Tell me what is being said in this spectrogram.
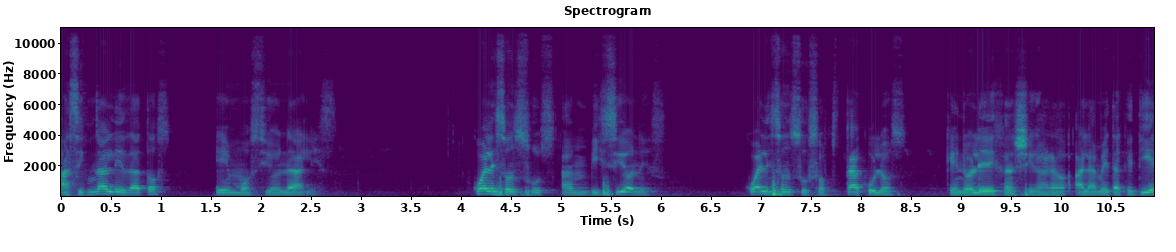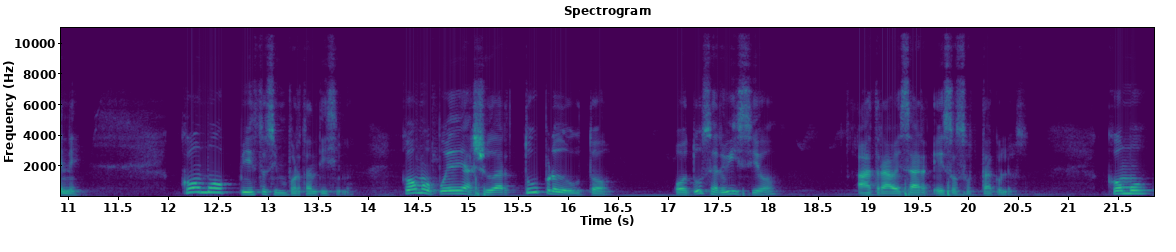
asignarle datos emocionales cuáles son sus ambiciones, cuáles son sus obstáculos que no le dejan llegar a, la meta que tiene. ¿Cómo, y esto es importantísimo, cómo puede ayudar tu producto o tu servicio a atravesar esos obstáculos? ¿Cómo,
